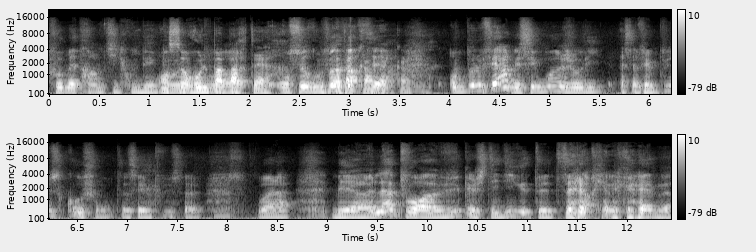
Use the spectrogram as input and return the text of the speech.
faut mettre un petit coup d'épaule. On se roule pour, pas euh, par terre. On se roule pas par terre. On peut le faire, mais c'est moins joli. Ça fait plus cochon. Ça fait plus. euh, voilà. Mais euh, là, pour euh, vu que je t'ai dit tout à l'heure qu'il y avait quand même euh,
